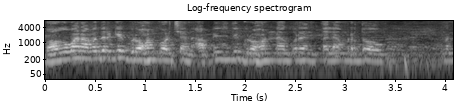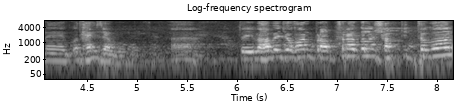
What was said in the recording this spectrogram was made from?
ভগবান আমাদেরকে গ্রহণ করছেন। আপনি যদি গ্রহণ না করেন, তাহলে আমরা তো মানে কোথায় যাব? হ্যাঁ। তো এইভাবে যখন প্রার্থনা করলেন সব তীর্থগণ,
